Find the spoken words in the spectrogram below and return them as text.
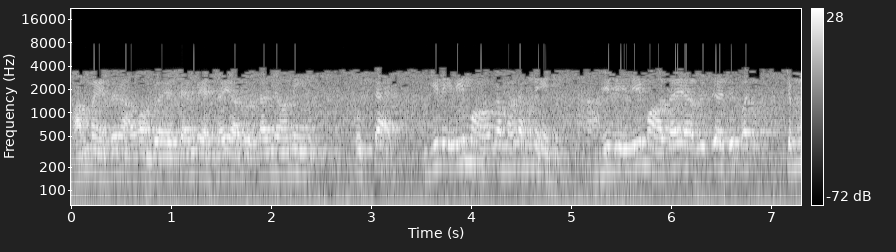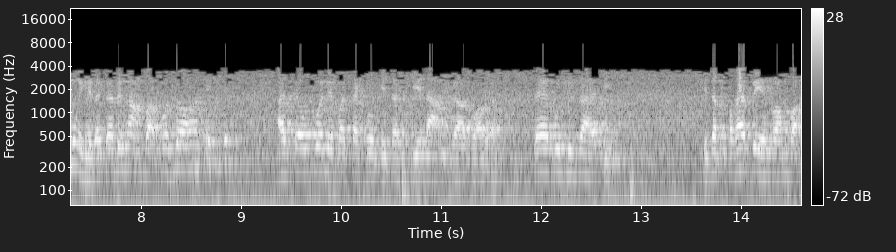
Ramai sangat orang boleh SMS saya untuk tanya ni. Ustaz, jilid lima kan malam ni? Jilid lima saya kerja dia cemuih dekat dengar bab puasa ni. Ataupun dia takut kita silap ke apa. Saya pun susah hati. Kita perhabis bab,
